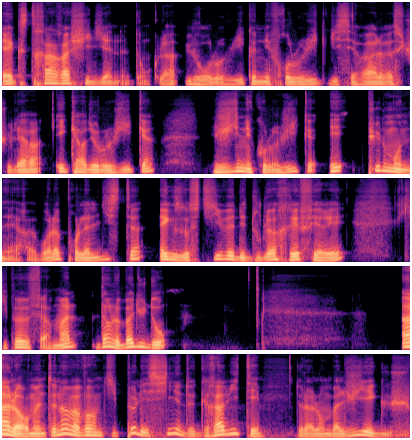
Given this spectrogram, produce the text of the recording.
extra-rachidiennes. Donc là, urologiques, néphrologiques, viscérales, vasculaires et cardiologiques, gynécologiques et pulmonaires. Voilà pour la liste exhaustive des douleurs référées qui peuvent faire mal dans le bas du dos. Alors maintenant, on va voir un petit peu les signes de gravité de la lombalgie aiguë.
